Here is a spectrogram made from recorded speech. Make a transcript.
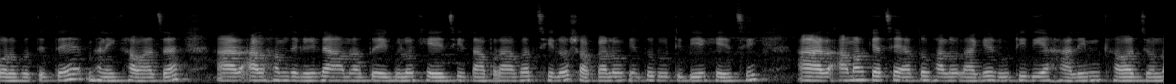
পরবর্তীতে মানে খাওয়া যায়। আর আলহামদুলিল্লাহ আমরা তো এগুলো খেয়েছি, তারপর আবার ছিল, সকালেও কিন্তু রুটি দিয়ে খেয়েছি। আর আমার কাছে এত ভালো লাগে রুটি দিয়ে হালিম খাওয়ার জন্য।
